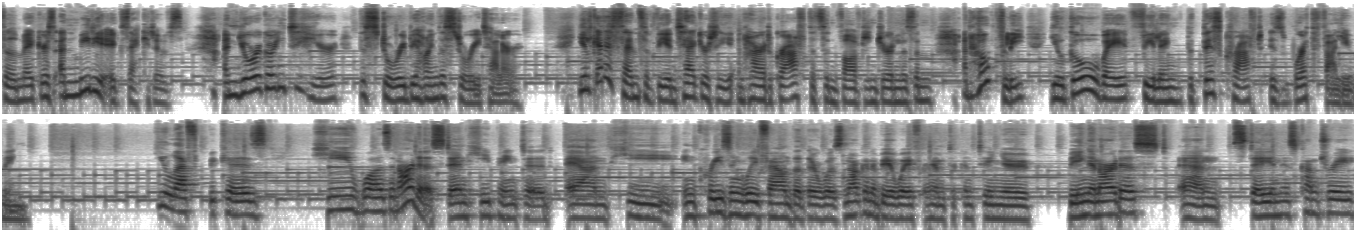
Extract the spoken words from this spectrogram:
filmmakers, and media executives, and you're going to hear the story behind the storyteller. You'll get a sense of the integrity and hard graft that's involved in journalism, and hopefully, you'll go away feeling that this craft is worth valuing. He left because he was an artist and he painted, and he increasingly found that there was not going to be a way for him to continue being an artist and stay in his country.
